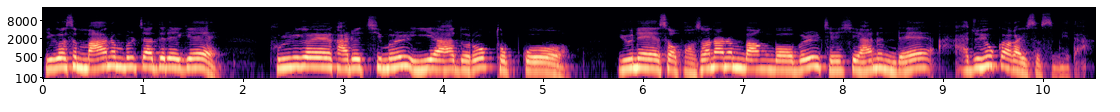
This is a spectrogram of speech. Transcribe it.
이것은 많은 불자들에게 불교의 가르침을 이해하도록 돕고, 윤회에서 벗어나는 방법을 제시하는데 아주 효과가 있었습니다.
